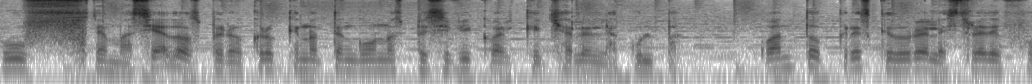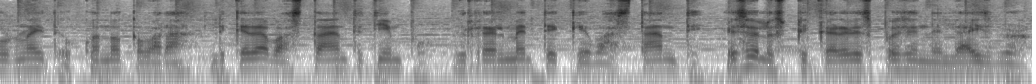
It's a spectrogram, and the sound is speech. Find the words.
Uff, demasiados, pero creo que no tengo uno específico al que echarle la culpa. ¿Cuánto crees que dure la historia de Fortnite o cuándo acabará? Le queda bastante tiempo, y realmente que bastante. Eso lo explicaré después en el iceberg.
